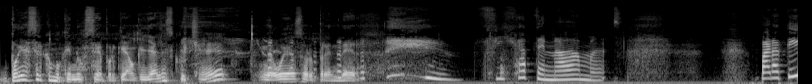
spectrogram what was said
Voy a hacer como que no sé, porque aunque ya la escuché, me voy a sorprender. Fíjate nada más. Para ti,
